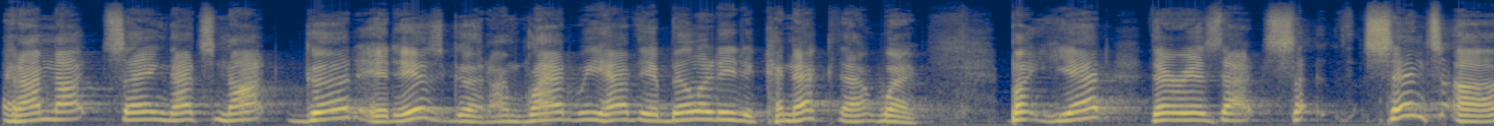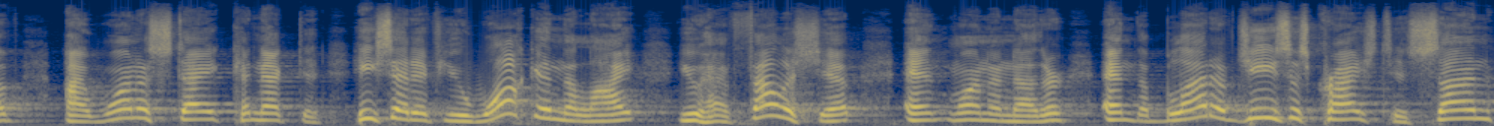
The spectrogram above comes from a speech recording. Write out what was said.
And I'm not saying that's not good, it is good. I'm glad we have the ability to connect that way. But yet, there is that sense of, I want to stay connected. He said, if you walk in the light, you have fellowship and one another, and the blood of Jesus Christ, his Son,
